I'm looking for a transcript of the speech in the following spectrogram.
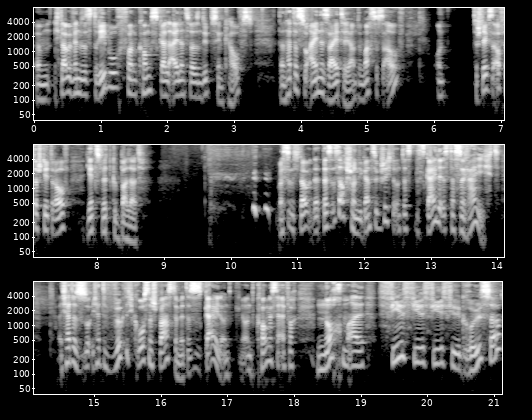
Ähm, ich glaube, wenn du das Drehbuch von Kong Skull Island 2017 kaufst, dann hat das so eine Seite, ja, und du machst es auf und du schlägst auf, da steht drauf, jetzt wird geballert. Weißt du, ich glaube, das ist auch schon die ganze Geschichte und das, das Geile ist, das reicht. Ich hatte so, ich hatte wirklich großen Spaß damit. Das ist geil und und Kong ist ja einfach noch mal viel viel viel viel größer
